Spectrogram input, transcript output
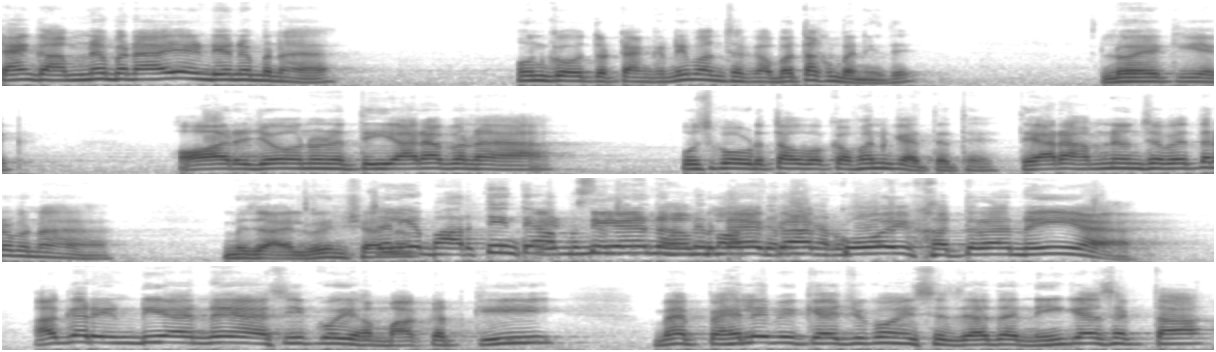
टैंक हमने बनाया या इंडिया ने बनाया? उनको तो टैंक नहीं बन सका बतख बनी थी। लोहे की एक। और जो उन्होंने तैयारा बनाया उसको उड़ता हुआ कफन कहते थे। तैयारा हमने उनसे बेहतर बनाया है। मिसाइल भी इंशाल्लाह। भारतीय इंडियन हमले का कोई खतरा नहीं है। अगर इंडिया ने ऐसी कोई हमाकत की मैं पहले भी कह चुका हूँ इससे ज़्यादा नहीं कह सकता।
